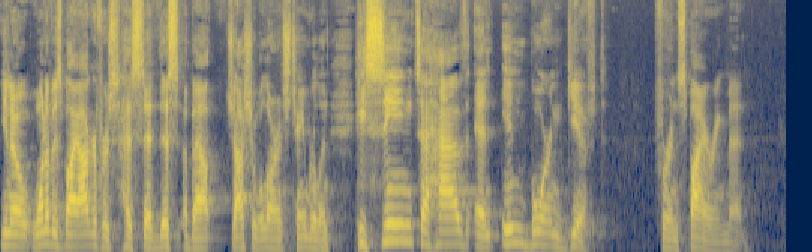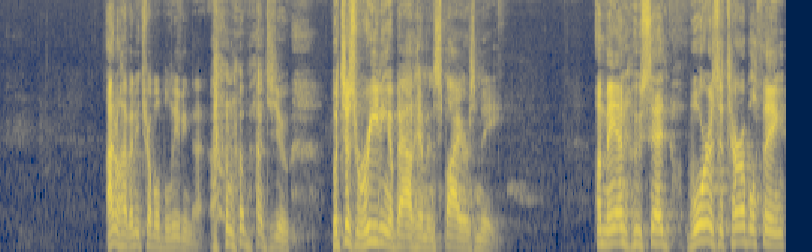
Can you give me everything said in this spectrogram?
You know, one of his biographers has said this about Joshua Lawrence Chamberlain. He seemed to have an inborn gift for inspiring men. I don't have any trouble believing that. I don't know about you, but just reading about him inspires me. A man who said, War is a terrible thing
